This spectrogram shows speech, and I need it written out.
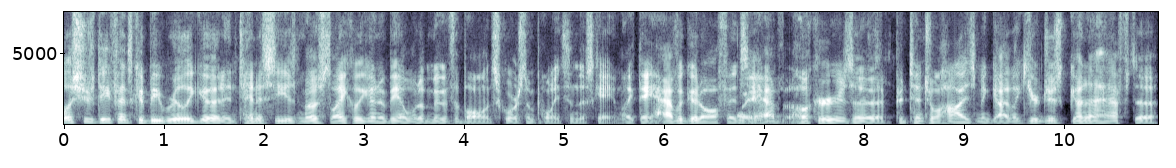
LSU's defense could be really good, and Tennessee is most likely going to be able to move the ball and score some points in this game. Like they have a good offense, oh, yeah. they have Hooker is a potential Heisman guy. Like you're just gonna have to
